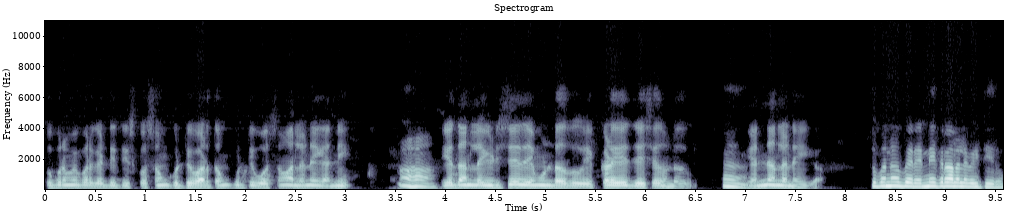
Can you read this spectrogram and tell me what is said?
సూపర్ మేపర్ గడ్డి తీసుకొస్తాం కుట్టి వాడతాం కుట్టి పోస్తాం అందులోనే ఇక అన్ని. ఇక దాంట్లో ఇడిచేది ఏముండదు ఎక్కడ ఏది చేసేది ఉండదు. ఇవన్నీ అందులోనే ఇక. సుకన్య పేరు ఎన్ని ఎకరాలలో పెట్టిరు?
